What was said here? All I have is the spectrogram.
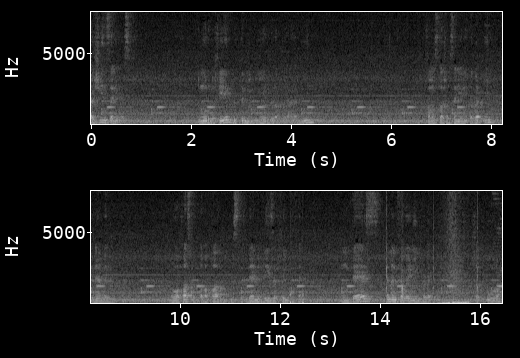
20 ثانية اسف الأمور بخير بتتم بإذن رب العالمين. 15 ثانية متبقي بنعمل اللي هو فصل الطبقات باستخدام الليزر فيمتو ثانية ممتاز. 8 ثواني متبقي. شطورة.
